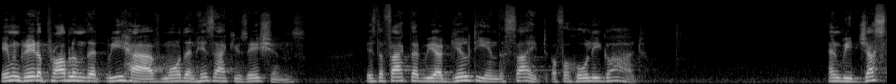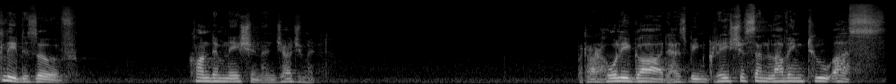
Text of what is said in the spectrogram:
Even greater problem that we have more than his accusations is the fact that we are guilty in the sight of a holy God. And we justly deserve condemnation and judgment. But our holy God has been gracious and loving to us.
